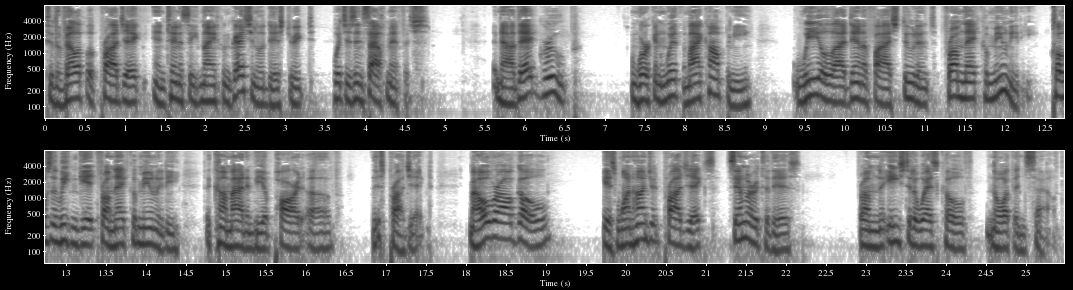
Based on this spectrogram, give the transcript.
to develop a project in Tennessee's 9th Congressional District, which is in South Memphis. Now, that group working with my company, we'll identify students from that community, closest we can get from that community to come out and be a part of this project. My overall goal is 100 projects similar to this from the east to the west coast, north and south,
